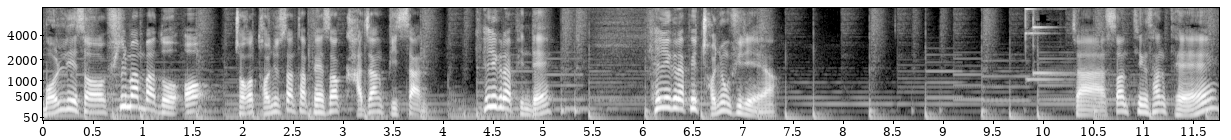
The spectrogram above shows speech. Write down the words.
멀리서 휠만 봐도 어, 저거 더뉴 산타페에서 가장 비싼 캘리그라피인데 캘리그라피 전용 휠이에요. 자, 썬팅 상태.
